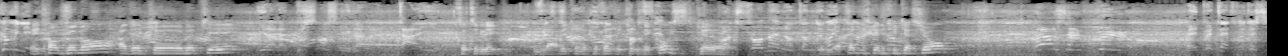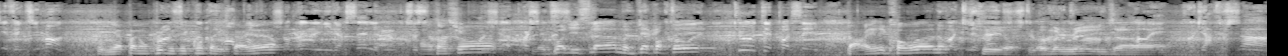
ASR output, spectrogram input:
Comme il est Étranglement avec euh, le pied. Il a la puissance et il a la taille. C'était l'arbitre ne peut pas effectuer le décompte puisqu'il n'y a pas de disqualification. Si effectivement. Il n'y a pas non plus de décompte à l'extérieur. Attention, le prochain- la prochaine le body slam bien porté tout est possible. par Eric Rowan sur là-dedans. Reigns. Ah ouais. Regarde ça.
